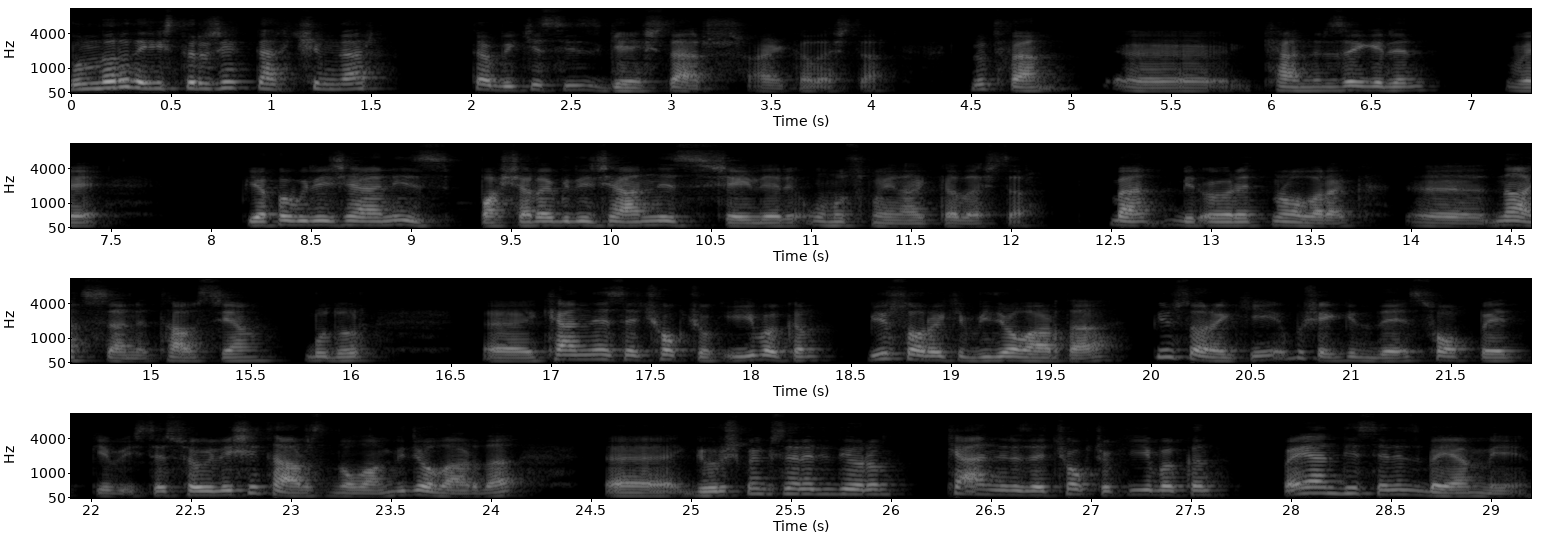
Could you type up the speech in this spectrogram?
Bunları değiştirecekler kimler? Tabii ki siz gençler arkadaşlar. Lütfen e, kendinize gelin ve yapabileceğiniz, başarabileceğiniz şeyleri unutmayın arkadaşlar. Ben bir öğretmen olarak e, naçizane tavsiyem budur. E, kendinize çok çok iyi bakın. Bir sonraki videolarda, bir sonraki bu şekilde sohbet gibi işte söyleşi tarzında olan videolarda e, görüşmek üzere diliyorum. Kendinize çok çok iyi bakın. Beğendiyseniz beğenmeyi,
